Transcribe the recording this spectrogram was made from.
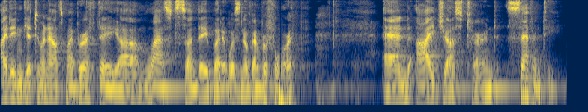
I didn't get to announce my birthday um, last Sunday, but it was November 4th, and I just turned 70.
